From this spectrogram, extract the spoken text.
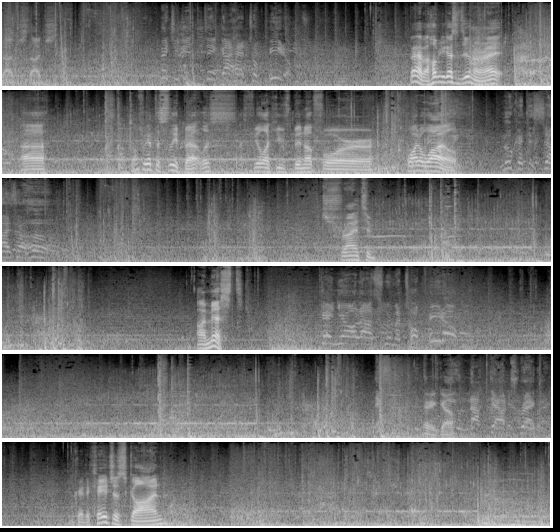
Dodge, dodge. Bet you didn't think I had torpedoes. Bab, I hope you guys are doing alright. Uh, don't forget to sleep, Atlas. I feel like you've been up for quite a while. Look at the size of her. Trying to... Oh, I missed. Can y'all outswim a torpedo? There you go. You knocked out dragon. Okay, the cage is gone.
